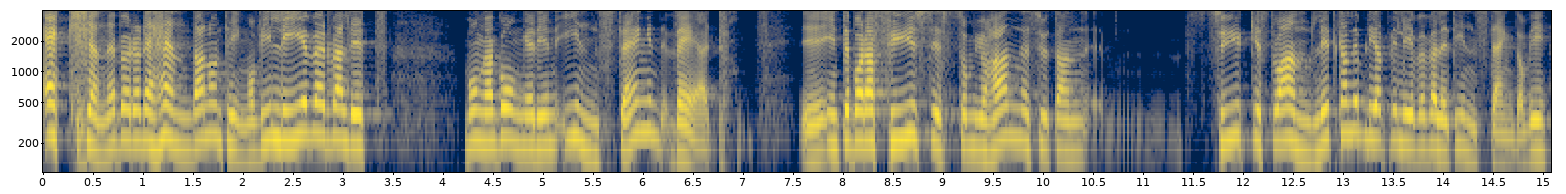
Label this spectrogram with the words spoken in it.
action, när börjar det hända någonting? Och vi lever väldigt många gånger i en instängd värld. Eh, inte bara fysiskt som Johannes utan psykiskt och andligt kan det bli att vi lever väldigt instängda. Vi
